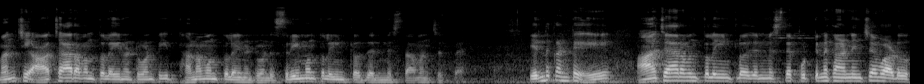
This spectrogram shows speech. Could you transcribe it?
మంచి ఆచారవంతులైనటువంటి ధనవంతులైనటువంటి శ్రీమంతుల ఇంట్లో జన్మిస్తామని చెప్పారు. ఎందుకంటే ఆచారవంతుల ఇంట్లో జన్మిస్తే పుట్టిన కాడి నుంచే వాడు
